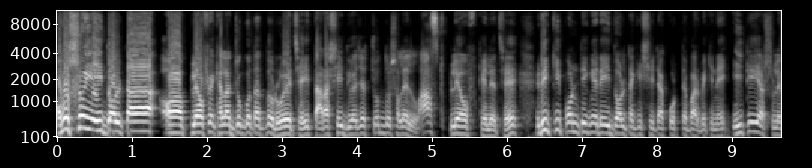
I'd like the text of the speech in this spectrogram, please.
অবশ্যই এই দলটা প্লে অফে খেলার যোগ্যতা তো রয়েছেই, তারা সেই দু হাজার চোদ্দ সালে লাস্ট প্লে অফ খেলেছে। রিকি পন্টিং এর এই দলটা কি সেটা করতে পারবে কিনা, এইটাই আসলে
